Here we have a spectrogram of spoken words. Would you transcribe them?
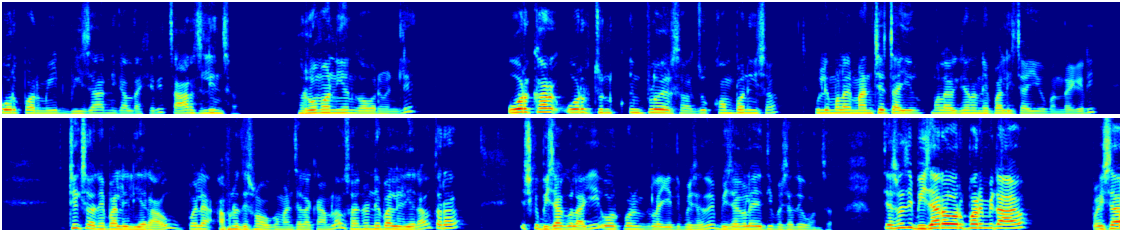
वर्क पर्मिट भिजा निकाल्दाखेरि चार्ज लिन्छ। रोमानियन गभर्मेन्टले वर्कर वर्क जुन इम्प्लोयर छ जो कम्पनी छ उसले मलाई मान्छे चाहियो मलाई एकजना नेपाली चाहियो भन्दाखेरि ठिक छ नेपाली लिएर आऊ। पहिला आफ्नो देशमा भएको मान्छेलाई काम लाऊ छैन नेपाली लिएर आऊ तर यसको भिजाको लागि वर्क पर्मिटको लागि यति पैसा दियो भिजाको लागि यति पैसा दियो भन्छ। त्यसपछि भिजा र वर्क पर्मिट आयो पैसा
